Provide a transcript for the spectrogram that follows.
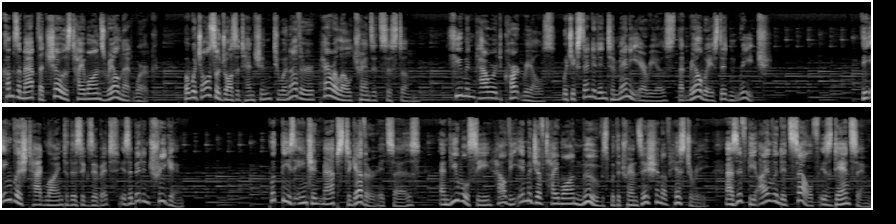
comes a map that shows Taiwan's rail network, but which also draws attention to another parallel transit system human powered cart rails, which extended into many areas that railways didn't reach. The English tagline to this exhibit is a bit intriguing. Put these ancient maps together, it says, and you will see how the image of Taiwan moves with the transition of history, as if the island itself is dancing.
